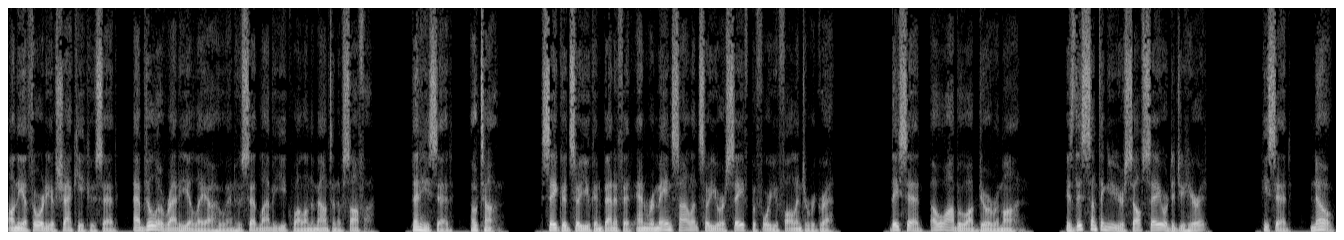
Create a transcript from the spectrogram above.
on the authority of Shakik who said, Abdullah radiallahu and who said Labayik while on the mountain of Safa. Then he said, O tongue. Say good so you can benefit and remain silent so you are safe before you fall into regret. They said, O Abu Abdur Rahman. Is this something you yourself say or did you hear it? He said, No,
